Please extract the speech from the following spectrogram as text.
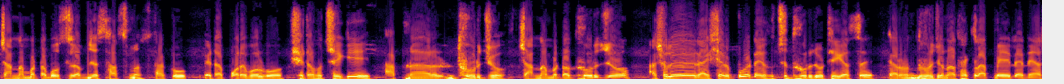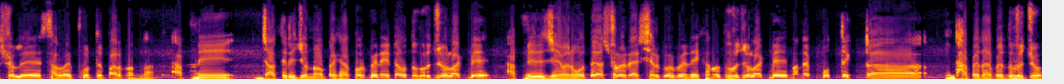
চার নাম্বারটা বলছিলাম যে সাসপেন্স থাকুক, এটা পরে বলব, সেটা হচ্ছে কি, আপনার চার নাম্বারটা ধৈর্য। আসলে রাশিয়ার পুরোটাই হচ্ছে ধৈর্য, ঠিক আছে? কারণ ধৈর্য না থাকলে আপনি এই লাইনে আসলে সার্ভাইভ করতে পারবেন না। আপনি জাতির জন্য অপেক্ষা করবেন, এটাও ধৈর্য লাগবে। আপনি যে জ্যামের মধ্যে আসলে রাশিয়ার করবেন, এখানেও ধৈর্য লাগবে। মানে প্রত্যেকটা ধাপে ধাপে ধৈর্য,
